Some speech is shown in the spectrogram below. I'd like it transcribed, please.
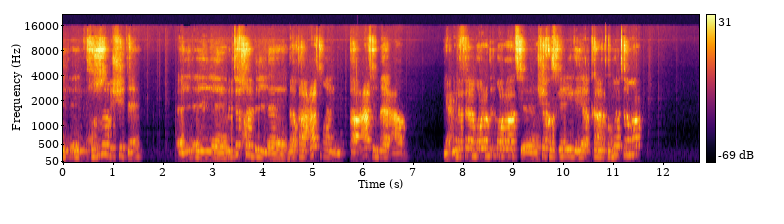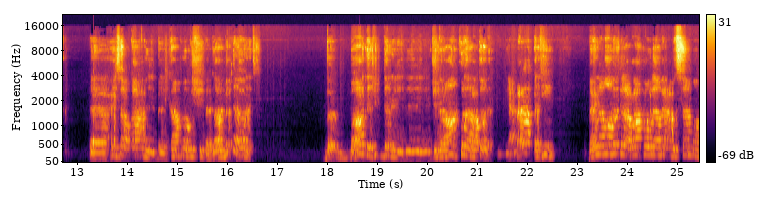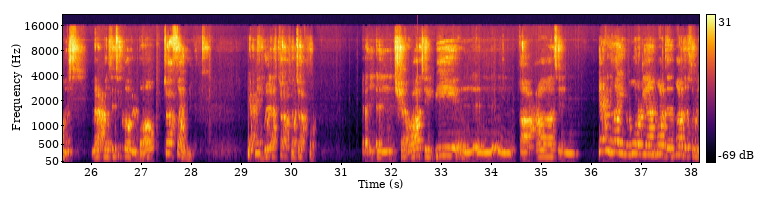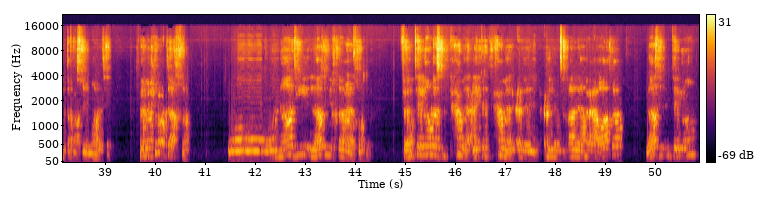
خصوصا بالشتاء. ال- ال- من تدخل بال- بالقاعات مال قاعات الملعب. يعني مثلا مرة من المرات آه، شخص قال لي قال لي كان اكو مؤتمر آه، حجزوا قاعه بال- بالكامب نو بالشتاء. قال متى ب- باردة جدا ال- الجدران كلها رطبه يعني ملعب قديم. بينما مثلا راحوا إلى ملعب السان مامس ملعب أتلتيكو بلباو تحفة يقول لك. يعني يقول لك تحفة تحفة. ال- الشغلات البي ال- ال- القاعات ال- يعني هاي الأمور اللي أنا ما ما أدخل بالتفاصيل مالتها. فالمشروع تأخر. والنادي لازم يختار الخطوة. فأنت اليوم لازم تتحمل عليك تتحمل عبء عبء الانتقال إلى ملعب آخر. لازم أنت اليوم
